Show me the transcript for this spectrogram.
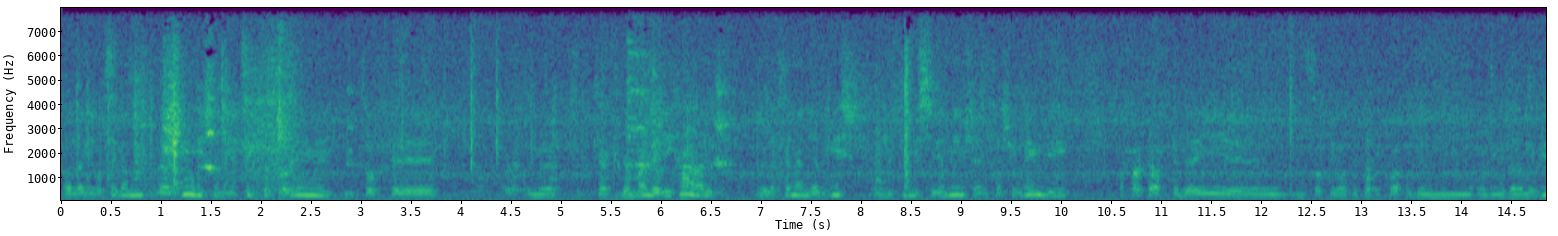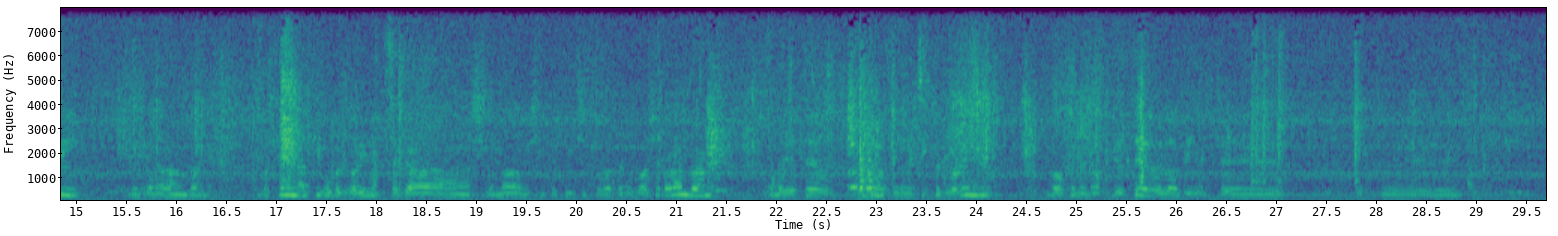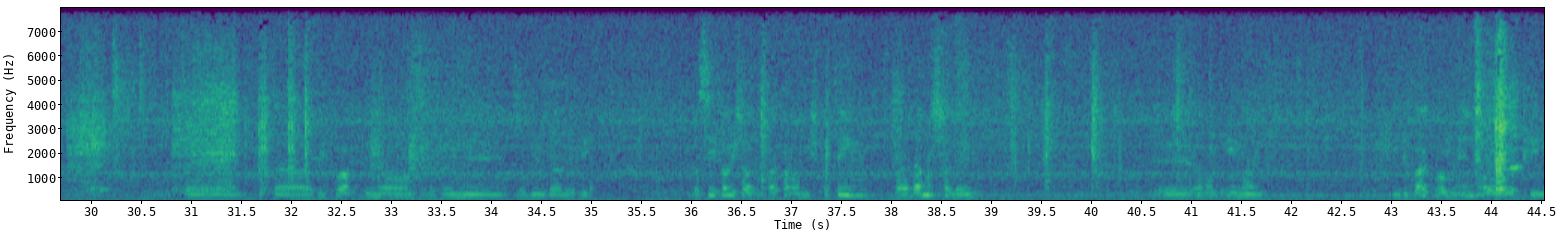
אבל אני רוצה גם להדגיש, אני אציג את הדברים מתוך, זאת אומרת, כהקדמה לריהל, ולכן אני אדגיש היבטים מסוימים שהם חשובים לי אחר כך כדי לנסות לראות את הוויכוח בין רבי יהודה הלוי לבין הרמב"ם. לכן אל תראו בדברים הצגה שלמה ושיטתית של תורת הנבואה של הרמב"ם, אלא יותר, כמו שאני מציג את הדברים באופן הנוח ביותר להבין את, את, את, את הוויכוח בינו לבין רבי יהודה הלוי. בסעיף הראשון נקרא כמה משפטים, והאדם השלם, עמוד ג' ידבק בו מעין אור אלוקי,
